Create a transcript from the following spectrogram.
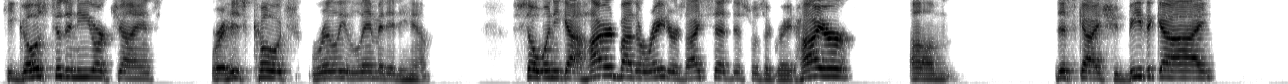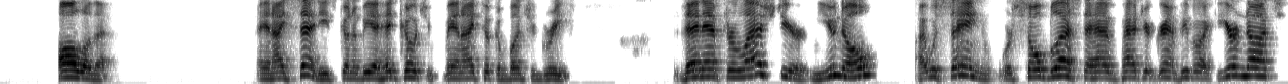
He goes to the New York Giants, where his coach really limited him. So when he got hired by the Raiders, I said this was a great hire. Um, this guy should be the guy. All of that. And I said he's going to be a head coach. Man, I took a bunch of grief. Then after last year, you know, I was saying we're so blessed to have Patrick Graham. People like, you're nuts.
